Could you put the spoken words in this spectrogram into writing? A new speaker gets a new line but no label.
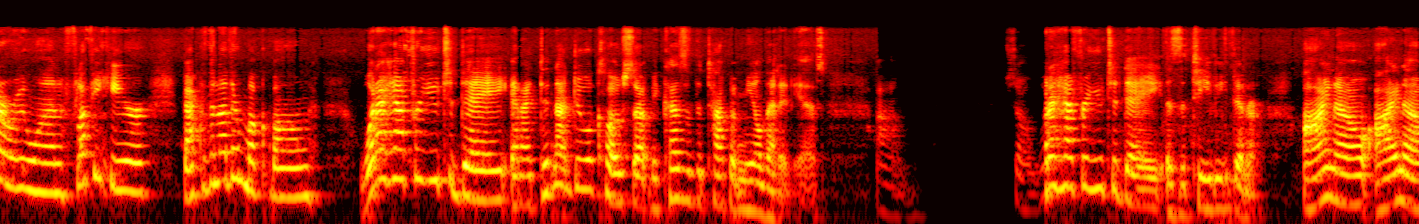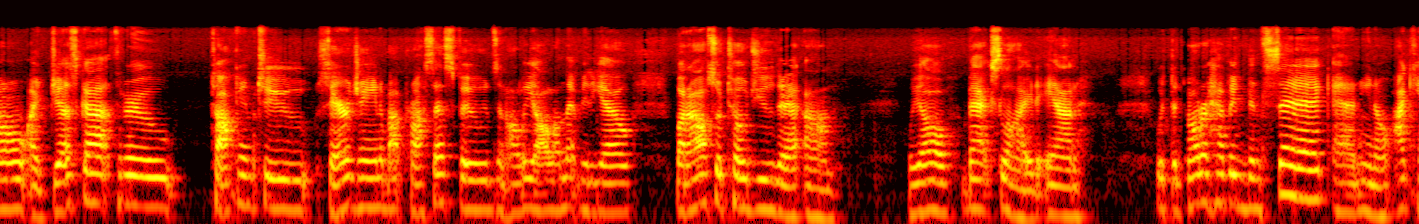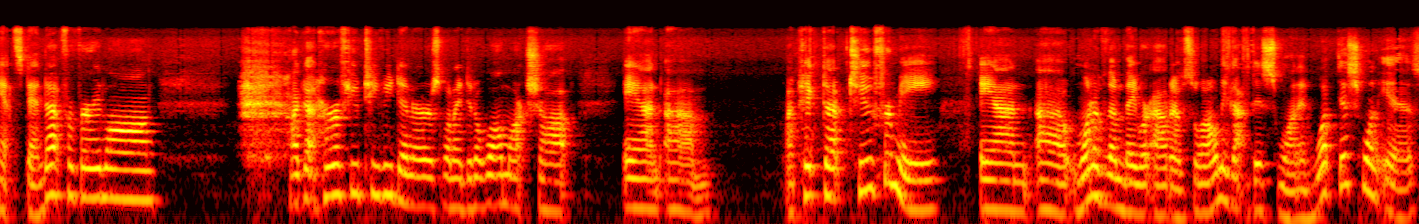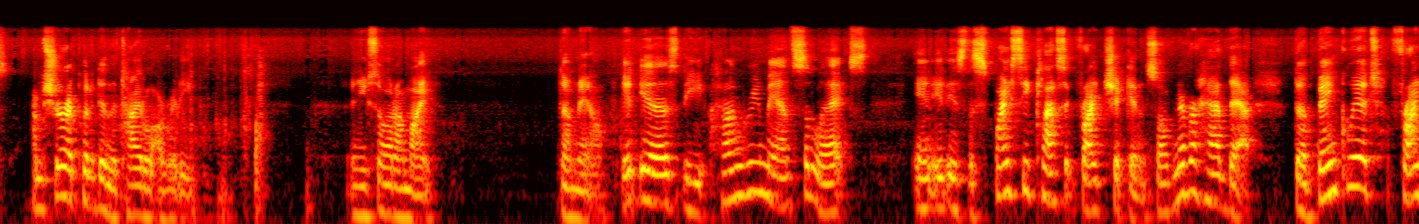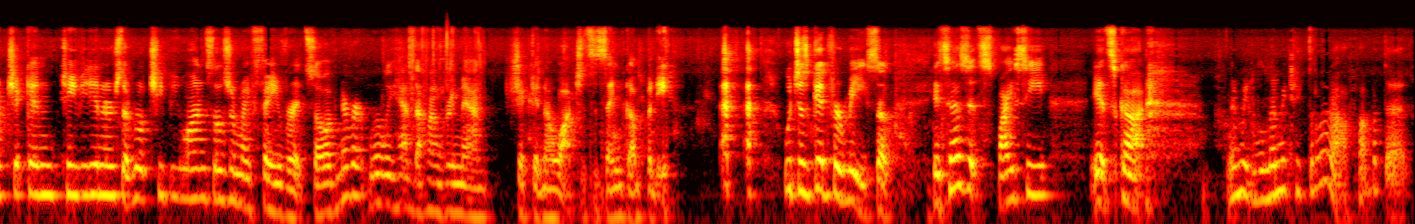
Everyone, Fluffy here, back with another mukbang. What I have for you today, and I did not do a close-up because of the type of meal that it is. Um, so what I have for you today is the TV dinner. I know, I know, I just got through talking to Sarah Jane about processed foods and all of y'all on that video, but I also told you that um, we all backslide and with the daughter having been sick and you know I can't stand up for very long. I got her a few TV dinners when I did a Walmart shop and um, I picked up two for me and uh, one of them they were out of so I only got this one. And what this one is I'm sure I put it in the title already. And you saw it on my thumbnail. It is the Hungry Man Selects and it is the spicy classic fried chicken. So I've never had that the banquet fried chicken TV dinners, the real cheapy ones, those are my favorite. So I've never really had the Hungry Man chicken. I watch it's the same company, which is good for me. So it says it's spicy. It's got, let me, well, let me take the lid off. How about that?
